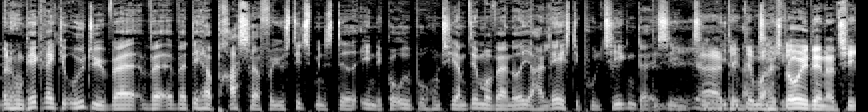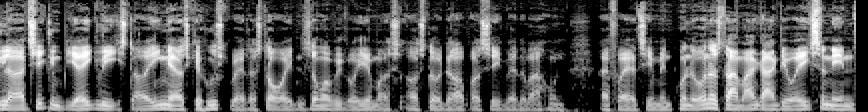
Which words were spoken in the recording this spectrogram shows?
Men hun kan ikke rigtig uddybe, hvad, hvad, hvad det her pres her for Justitsministeriet egentlig går ud på. Hun siger, at det må være noget, jeg har læst i politikken der i sin tid. Ja, det, det må artikel. have stået i den artikel, og artiklen bliver ikke vist, og ingen af os kan huske, hvad der står i den. Så må vi gå hjem og, og slå det op og se, hvad det var, hun refererer til. Men hun understreger mange gange, at det var ikke sådan en,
